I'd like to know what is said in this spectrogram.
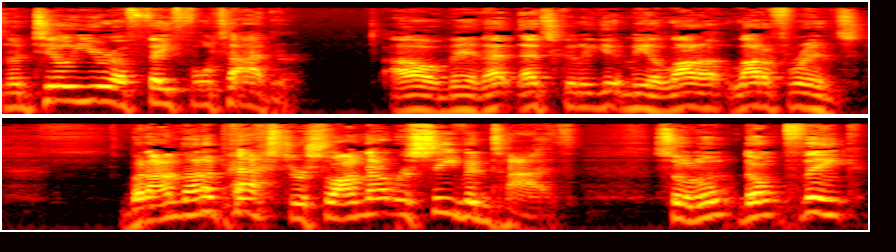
until you're a faithful tither. Oh man, that, that's gonna get me a lot of lot of friends. But I'm not a pastor, so I'm not receiving tithe. So don't don't think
